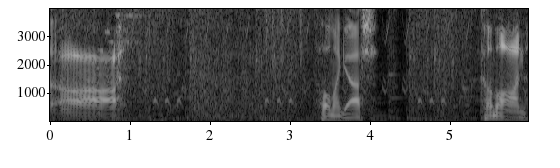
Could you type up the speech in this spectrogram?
Ah. Oh my gosh. Come on.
